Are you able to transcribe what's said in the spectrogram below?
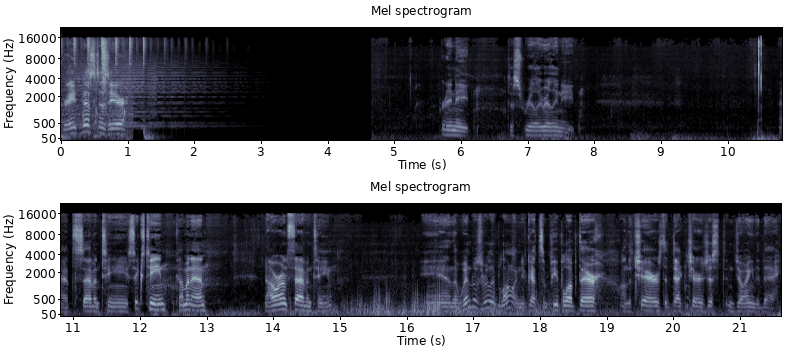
Great vistas here. Pretty neat. Just really, really neat. That's 17, 16 coming in. Now we're on 17. And the wind was really blowing. You've got some people up there on the chairs, the deck chairs, just enjoying the day.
